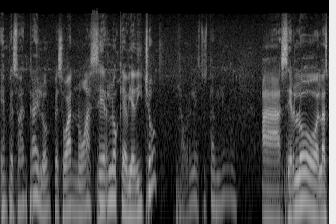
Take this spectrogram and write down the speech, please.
empezó a entrar y luego empezó a no hacer lo que había dicho. Dije, órale, esto está bien, güey. A hacerlo, las,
